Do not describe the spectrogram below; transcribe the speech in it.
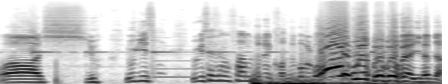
와씨 여기 세- 여기 세상 사람들은 걷는 법을 와 뭐야 뭐야 뭐야 뭐야 이 남자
